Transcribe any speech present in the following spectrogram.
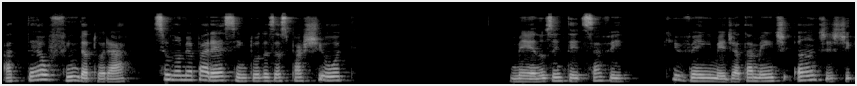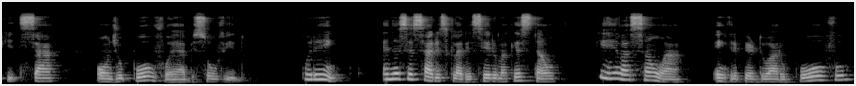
até o fim da Torá, seu nome aparece em todas as parshiot, menos em Tetzaveh, que vem imediatamente antes de Kitsá, onde o povo é absolvido. Porém, é necessário esclarecer uma questão: que relação há entre perdoar o povo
